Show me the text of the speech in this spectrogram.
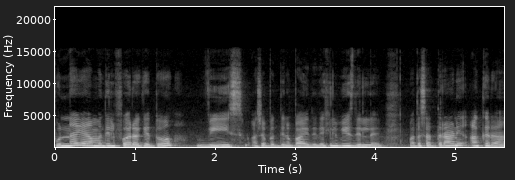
पुन्हा यामधील फरक येतो वीस. अशा पद्धतीनं पाहिजे देखील वीस दिलेलं आहे मग आता सतरा आणि अकरा.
